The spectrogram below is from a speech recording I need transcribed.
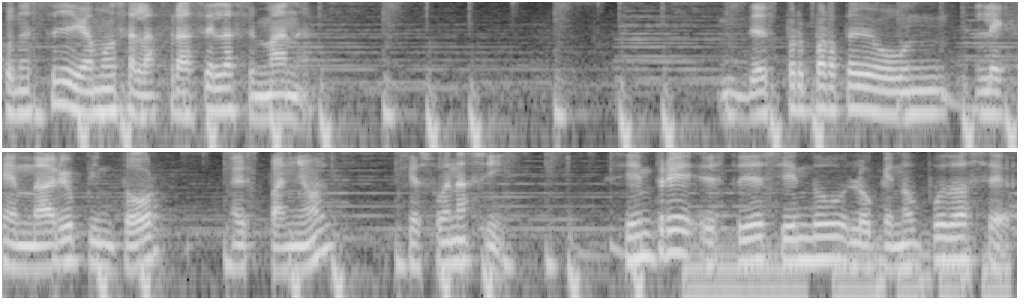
Con esto llegamos a la frase de la semana. Es por parte de un legendario pintor español que suena así. Siempre estoy haciendo lo que no puedo hacer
